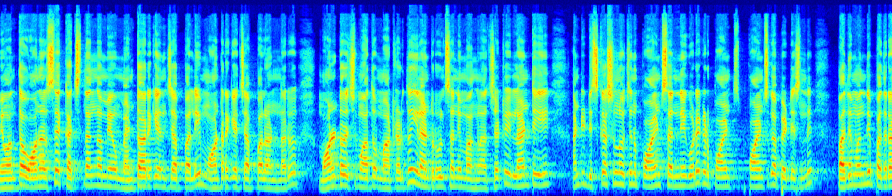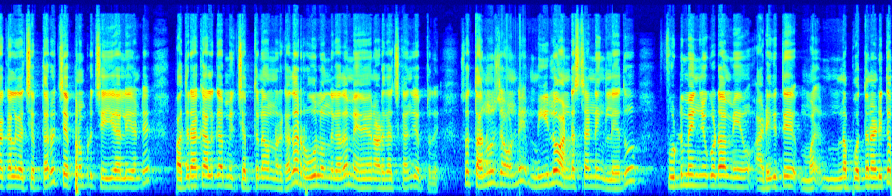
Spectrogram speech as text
మేమంతా ఓనర్సే ఖచ్చితంగా మేము మెంటార్కే అని చెప్పాలి మానిటర్కే చెప్పాలంటున్నారు. మానిటర్ వచ్చి మాతో మాట్లాడుతూ ఇలాంటి రూల్స్ అన్ని మాకు నచ్చట్టు ఇలాంటి అంటే డిస్కషన్లో వచ్చిన పాయింట్స్ అన్నీ కూడా ఇక్కడ పాయింట్స్ పాయింట్స్గా పెట్టేసింది. పది మంది పది రకాలుగా చెప్తారు. చెప్పినప్పుడు చేయాలి అంటే పది రకాలుగా మీరు చెప్తూనే ఉన్నారు కదా రూల్ ఉంది కదా మేమేమైనా అడగచ్చు కానీ చెప్తుంది. సో తనూజ ఉండి మీలో అండర్స్టాండింగ్ లేదు. ఫుడ్ మెన్యూ కూడా మేము అడిగితే ఉన్న మొన్న పొద్దున అడిగితే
